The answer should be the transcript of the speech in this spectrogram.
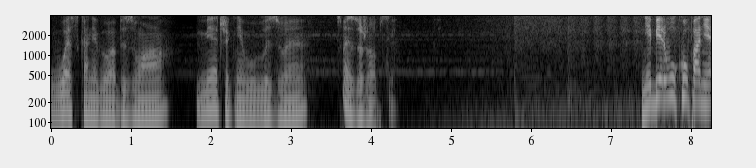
Łezka nie byłaby zła. Mieczyk nie byłby zły. W sumie jest dużo opcji. Nie bier łuku, panie!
